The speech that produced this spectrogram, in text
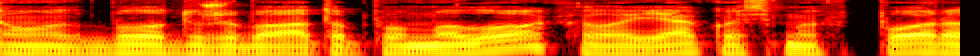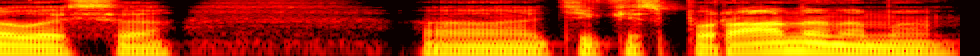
От, було дуже багато помилок, але якось ми впоралися е, тільки з пораненими.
